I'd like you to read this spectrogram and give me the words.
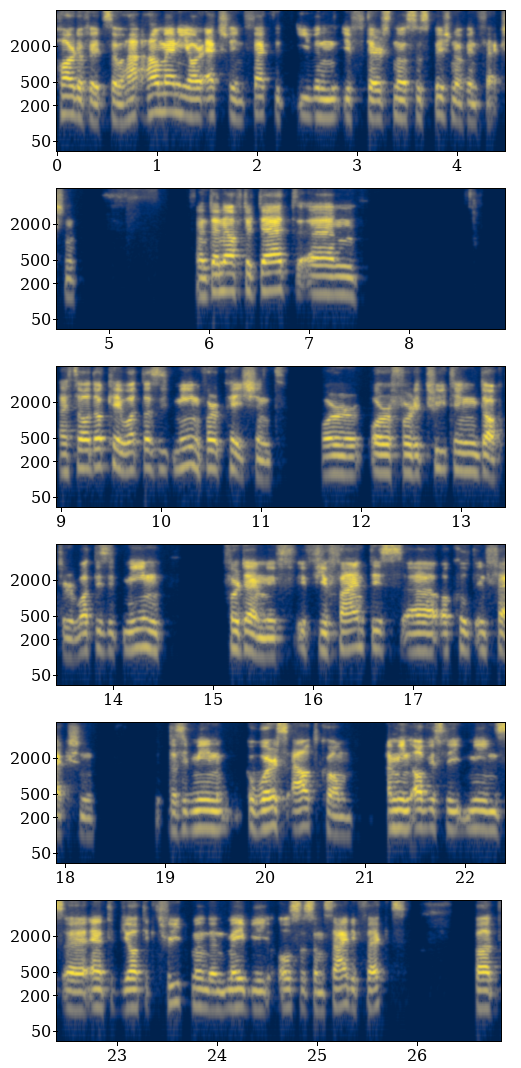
part of it. So how, how many are actually infected even if there's no suspicion of infection? And then after that um, i thought okay what does it mean for a patient or or for the treating doctor? What does it mean for them if if you find this uh, occult infection? Does it mean a worse outcome? I mean obviously it means uh, antibiotic treatment and maybe also some side effects but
